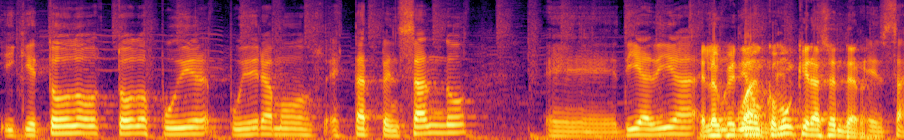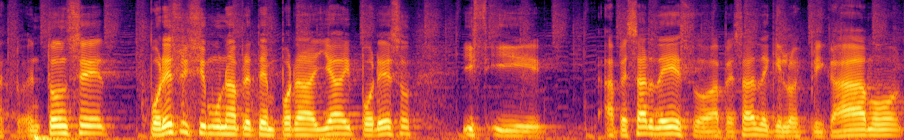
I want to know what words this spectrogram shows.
y que todos, todos pudier- pudiéramos estar pensando eh, día a día. El en objetivo en Wander. común que era ascender. Exacto. Entonces, por eso hicimos una pretemporada ya y por eso, y, y a pesar de eso, a pesar de que lo explicábamos,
